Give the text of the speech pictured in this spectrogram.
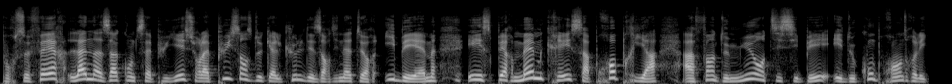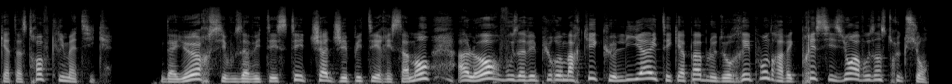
Pour ce faire, la NASA compte s'appuyer sur la puissance de calcul des ordinateurs IBM et espère même créer sa propre IA afin de mieux anticiper et de comprendre les catastrophes climatiques. D'ailleurs, si vous avez testé ChatGPT récemment, alors vous avez pu remarquer que l'IA était capable de répondre avec précision à vos instructions.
